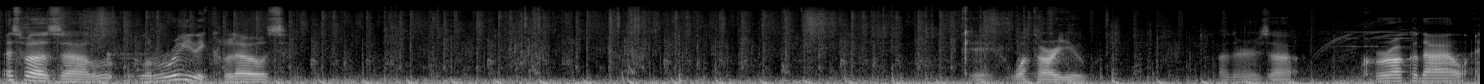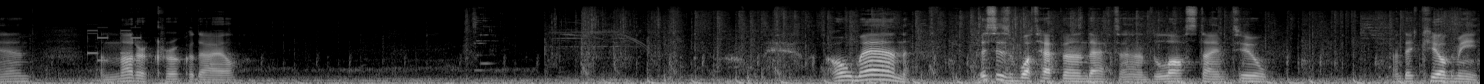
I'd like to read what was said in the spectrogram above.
This was uh, really close. Okay, what are you? Uh, there's a crocodile and another crocodile. Oh man! This is what happened at uh, the last time too. And they killed me.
